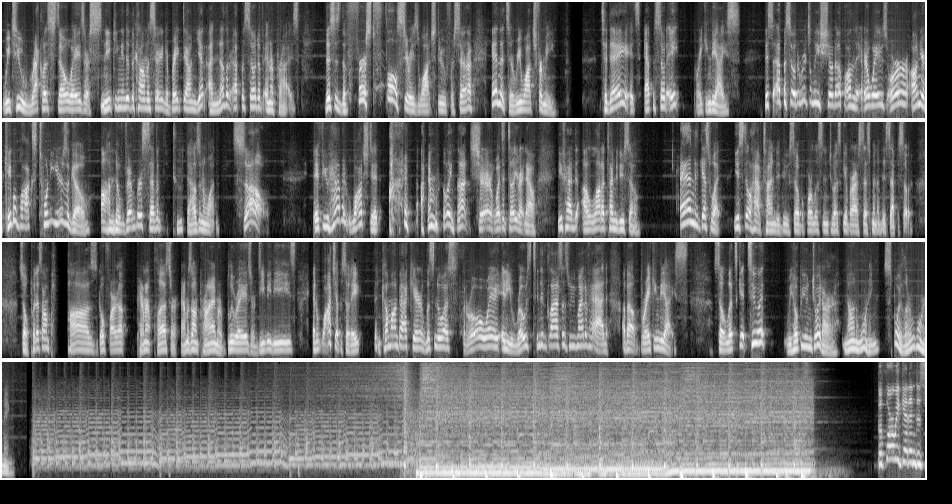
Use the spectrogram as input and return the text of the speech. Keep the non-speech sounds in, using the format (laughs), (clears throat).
We two reckless stowaways are sneaking into the commissary to break down yet another episode of Enterprise. This is the first full series watch through for Sarah, and it's a rewatch for me. Today, it's episode 8 Breaking the Ice. This episode originally showed up on the airwaves or on your cable box 20 years ago on November 7th, 2001. So, if you haven't watched it, (laughs) I'm, I'm really not sure what to tell you right now. You've had a lot of time to do so. And guess what? You still have time to do so before listening to us give our assessment of this episode. So put us on pause, go fire up Paramount Plus or Amazon Prime or Blu rays or DVDs and watch episode eight. Then come on back here, listen to us, throw away any rose tinted glasses we might have had about breaking the ice. So let's get to it. We hope you enjoyed our non warning spoiler warning. Before we get into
